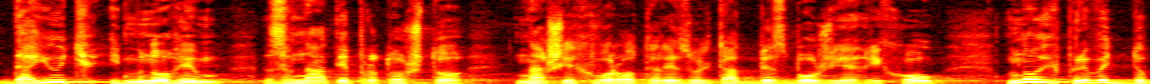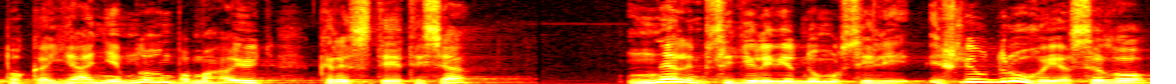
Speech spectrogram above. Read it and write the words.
дають многим знати про те, що наші хвороти результат безбожія гріхов, многих приводять до покаяння, многим допомагають креститися. Нелем сиділи в одному селі, йшли в друге село,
